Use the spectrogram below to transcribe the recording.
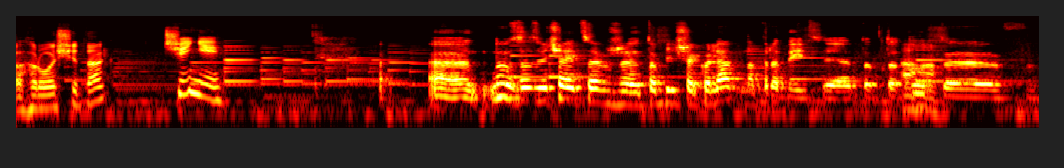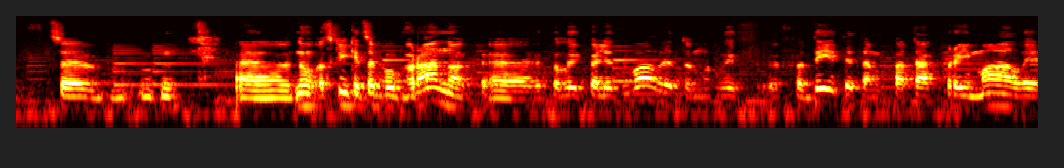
е, гроші, так? Чи ні? Е, ну, зазвичай це вже то більше колядна традиція. Тобто Ага. тут е, це е, ну, оскільки це був ранок, е, коли колядували, то могли ходити там в хатах приймали,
